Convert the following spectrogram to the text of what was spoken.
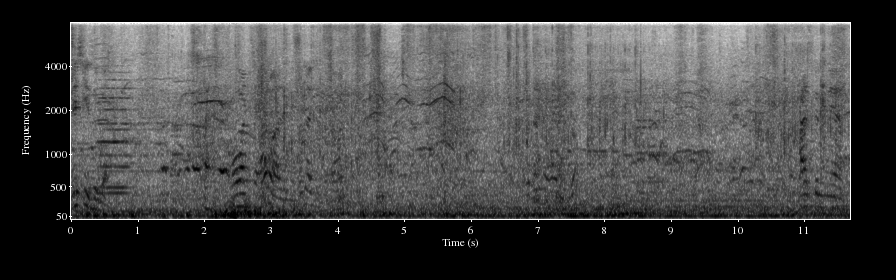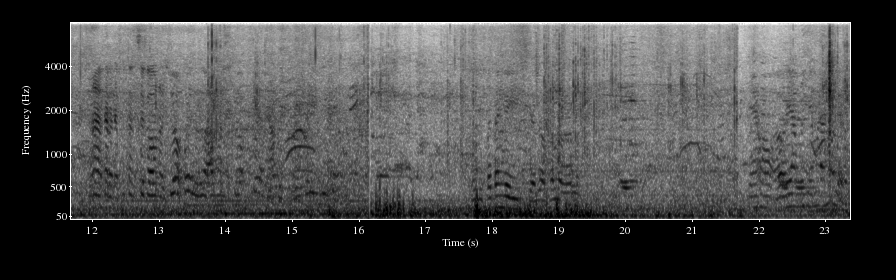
દેશી જુગાડ. છે આજે બધા જ પવન. ખાસ કરીને ના કારણે પતંગ ચગાવવાનો શોખ હોય તો આ મને શોખ છે અને આપણે કરી દઈએ. બધી પતંગ ઈ છે તો કલર અલગ. ત્યાં હવે આ બધી હમણાં ન લેવાય.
